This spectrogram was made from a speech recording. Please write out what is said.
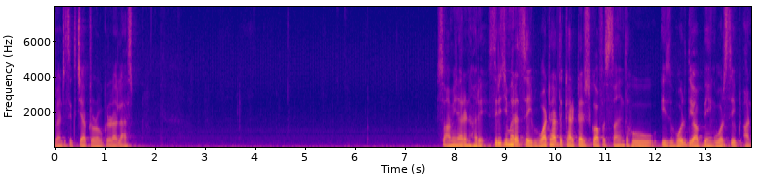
26th chapter of Gadhada last Swaminarayan Hare. Sriji Maharaj said, What are the characteristics of a saint who is worthy of being worshipped on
